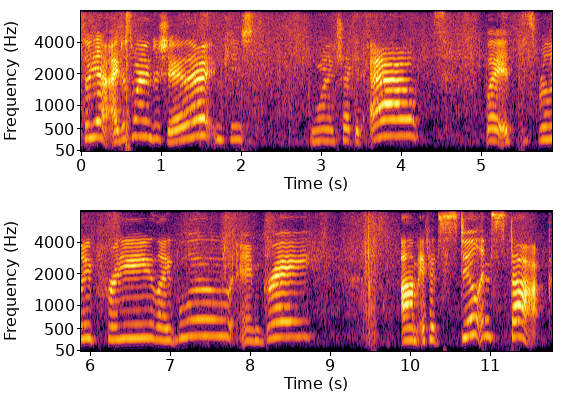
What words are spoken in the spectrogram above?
So yeah, I just wanted to share that in case you want to check it out. But it's really pretty like blue and gray. Um, if it's still in stock,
